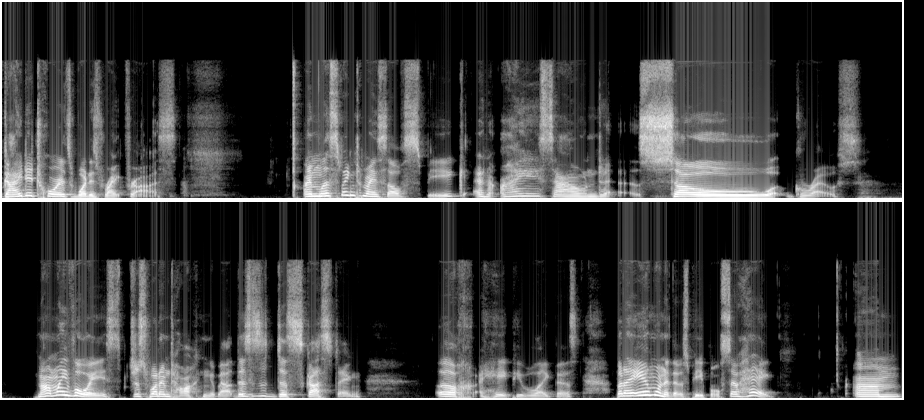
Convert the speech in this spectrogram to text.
guided towards what is right for us. I'm listening to myself speak and I sound so gross. Not my voice, just what I'm talking about. This is disgusting. Ugh, I hate people like this. But I am one of those people. So hey, um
